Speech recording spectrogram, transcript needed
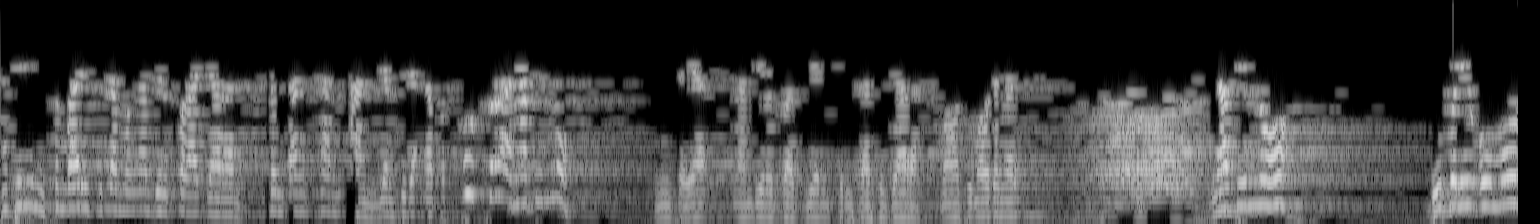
Hadirin sembari kita mengambil pelajaran tentang Kanan yang tidak dapat putra Nabi Nuh. Ini saya ngambil bagian cerita sejarah. Mau mau dengar? Nabi Nuh diberi umur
